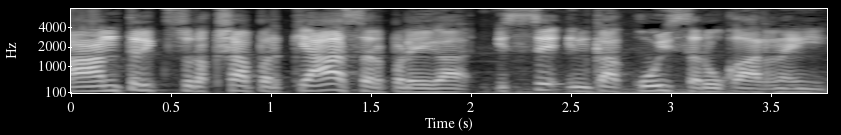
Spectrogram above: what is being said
आंतरिक सुरक्षा पर क्या असर पड़ेगा, इससे इनका कोई सरोकार नहीं।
